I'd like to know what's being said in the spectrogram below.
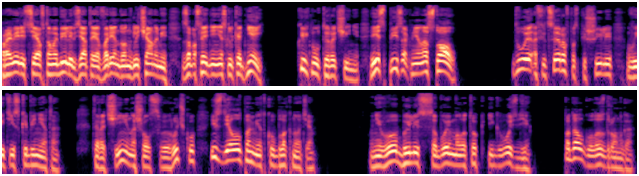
проверить все автомобили, взятые в аренду англичанами за последние несколько дней!» — крикнул Террачини. «И список мне на стол!» Двое офицеров поспешили выйти из кабинета. Террачини нашел свою ручку и сделал пометку в блокноте. У него были с собой молоток и гвозди, — подал голос Дронга.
